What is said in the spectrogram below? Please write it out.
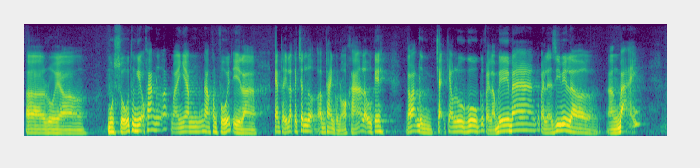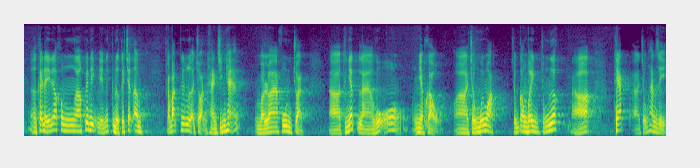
à, rồi à, một số thương hiệu khác nữa mà anh em cũng đang phân phối thì là em thấy là cái chất lượng âm thanh của nó khá là ok. Các bác đừng chạy theo logo cứ phải là B3 cứ phải là JBL hàng bãi. Ờ, cái đấy nó không à, quyết định đến được cái chất âm. Các bác cứ lựa chọn hàng chính hãng và loa full chuẩn. À, thứ nhất là gỗ nhập khẩu à, chống mối mọt chống cong vênh chống nước. Đó thép à, chống han dỉ.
